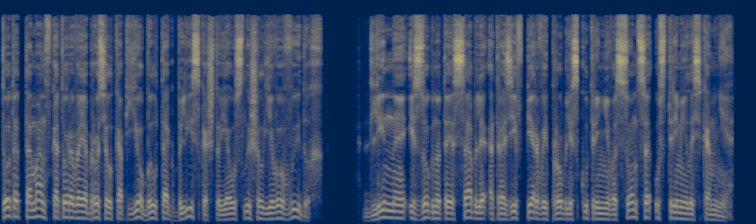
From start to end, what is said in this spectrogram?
Тот оттаман, в которого я бросил копье, был так близко, что я услышал его выдох. Длинная изогнутая сабля, отразив первый проблеск утреннего солнца, устремилась ко мне.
